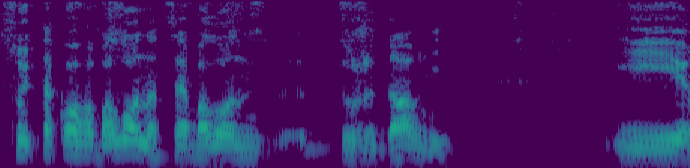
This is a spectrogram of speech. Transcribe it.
суть такого балона це балон дуже давній. І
